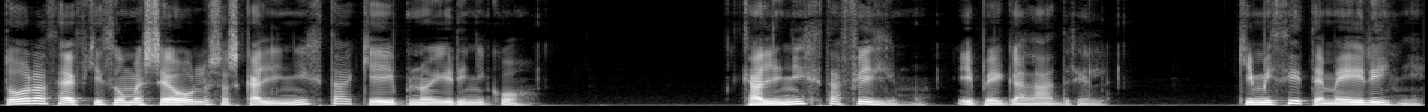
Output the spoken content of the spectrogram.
Τώρα θα ευχηθούμε σε όλους σας καληνύχτα και ύπνο ειρηνικό». «Καληνύχτα φίλοι μου», είπε η Γκαλάντριελ. «Κοιμηθείτε με ειρήνη.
